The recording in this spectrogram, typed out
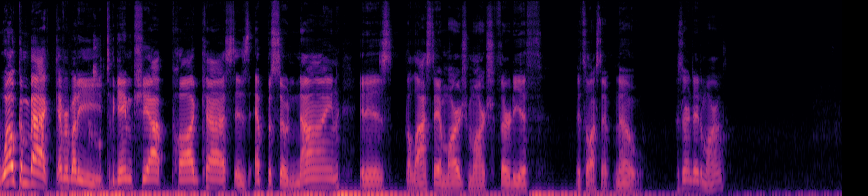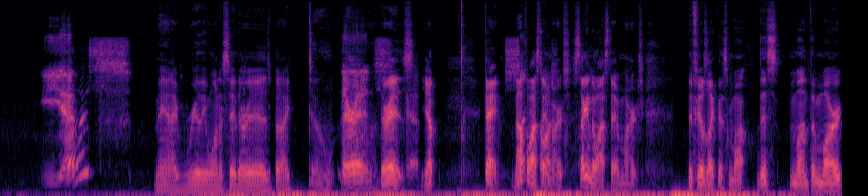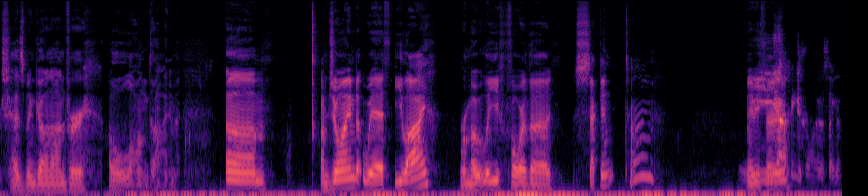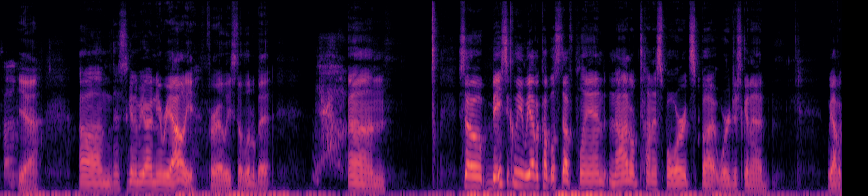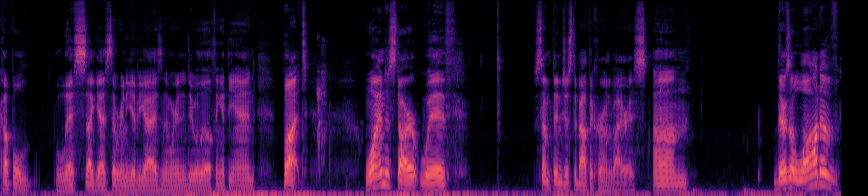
Welcome back, everybody, to the Game Chat podcast. It is episode nine. It is the last day of March, March thirtieth. It's the last day. No, is there a day tomorrow? Yes. Man, I really want to say there is, but I don't. There know. is. There is. Yeah. Yep. Okay, not the last day of. March. Second to last day of March. It feels like this mo- this month of March has been going on for a long time. Um, I'm joined with Eli remotely for the second time, maybe third. Yeah, I think it's only the second time. Yeah. Um, this is gonna be our new reality for at least a little bit. Yeah. Um, so basically, we have a couple stuff planned. Not a ton of sports, but we're just gonna. We have a couple lists, I guess, that we're gonna give you guys, and then we're gonna do a little thing at the end. But wanting to start with something just about the coronavirus. Um, there's a lot of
